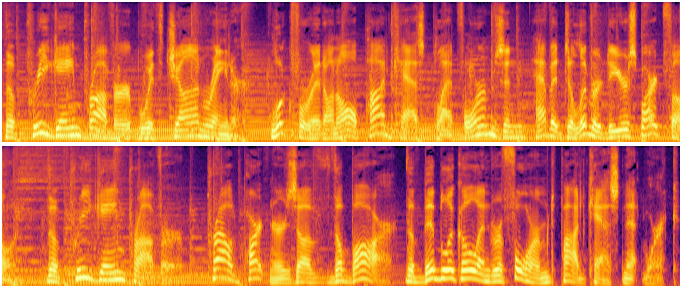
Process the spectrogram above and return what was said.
The pregame proverb with John Rayner. Look for it on all podcast platforms and have it delivered to your smartphone. The pregame proverb, proud partners of The Bar, the Biblical and Reformed Podcast Network.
